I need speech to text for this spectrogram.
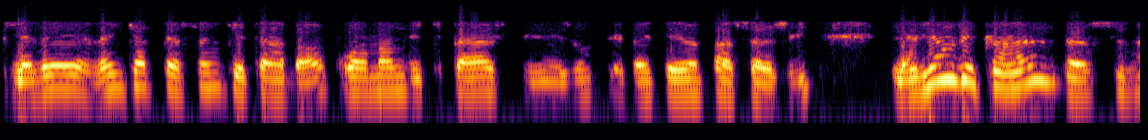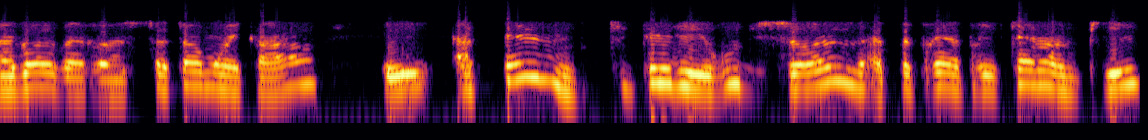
Puis, il y avait 24 personnes qui étaient à bord, trois membres d'équipage, puis les autres, les 21 passagers. L'avion décolle, euh, c'est 9 heures vers 7 heures moins quart. Et à peine quitté les roues du sol, à peu près après 40 pieds,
